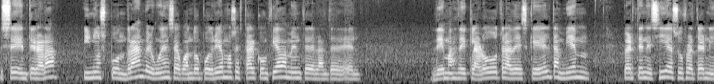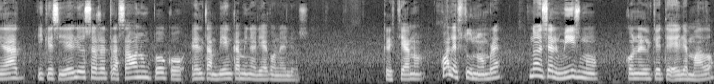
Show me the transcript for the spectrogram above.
se enterará y nos pondrá en vergüenza cuando podríamos estar confiadamente delante de Él. Demas declaró otra vez que Él también pertenecía a su fraternidad y que si ellos se retrasaban un poco, él también caminaría con ellos. Cristiano, ¿cuál es tu nombre? ¿No es el mismo con el que te he llamado?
